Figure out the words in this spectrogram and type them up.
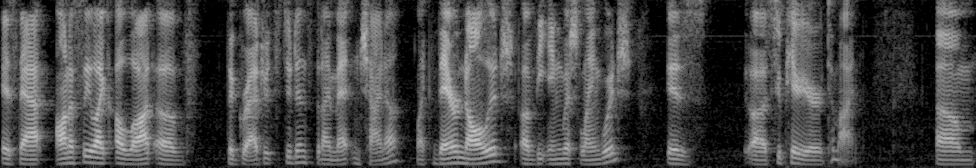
Is that honestly like a lot of the graduate students that I met in China, like their knowledge of the English language is uh, superior to mine. Um,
